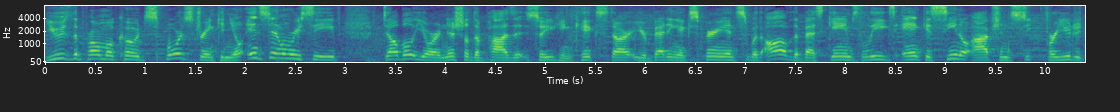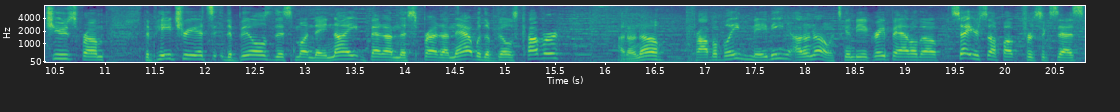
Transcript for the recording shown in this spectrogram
use the promo code SPORTSDRINK and you'll instantly receive double your initial deposit so you can kickstart your betting experience with all of the best games, leagues, and casino options for you to choose from. The Patriots, the Bills this Monday night. Bet on the spread on that with the Bills cover. I don't know. Probably, maybe. I don't know. It's going to be a great battle, though. Set yourself up for success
